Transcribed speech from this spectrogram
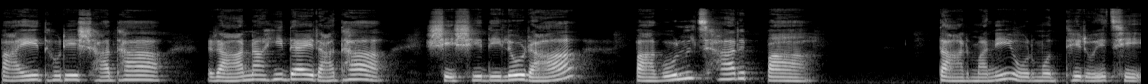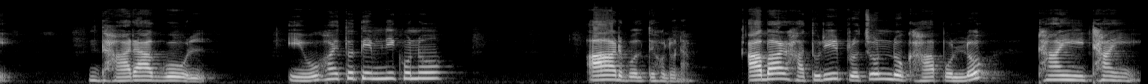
পায়ে ধরে সাধা রা নাহি দেয় রাধা, শেষে দিল রা, পাগল ছাড় পা। তার মানে ওর মধ্যে রয়েছে ধারা গোল। এও হয়তো তেমনি কোনো আর বলতে হলো না। আবার হাতুড়ির প্রচণ্ড ঘা পড়ল ঠাঁই ঠাঁই।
